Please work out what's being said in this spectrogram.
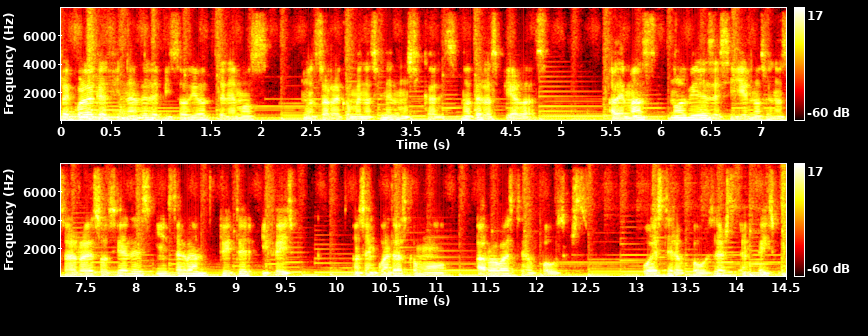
Recuerda que al final del episodio tenemos nuestras recomendaciones musicales, no te las pierdas. Además, no olvides de seguirnos en nuestras redes sociales, Instagram, Twitter y Facebook. Nos encuentras como arroba estereoposers o estereoposers en Facebook.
